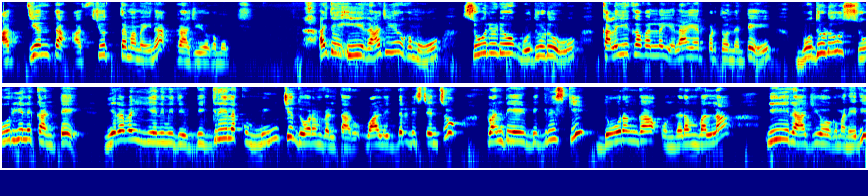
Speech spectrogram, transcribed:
అత్యంత అత్యుత్తమమైన రాజయోగము. అయితే ఈ రాజయోగము సూర్యుడు బుధుడు కలయిక వల్ల ఎలా ఏర్పడుతోందంటే బుధుడు సూర్యుని కంటే ఇరవై ఎనిమిది డిగ్రీలకు మించి దూరం వెళ్తారు. వాళ్ళిద్దరి డిస్టెన్స్ ట్వంటీ ఎయిట్ డిగ్రీస్కి దూరంగా ఉండడం వల్ల ఈ రాజయోగం అనేది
